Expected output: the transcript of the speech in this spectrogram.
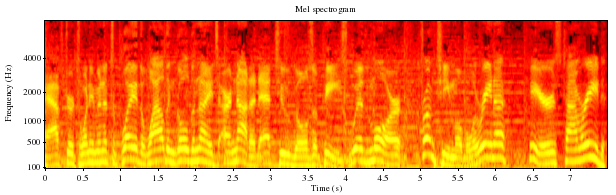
After 20 minutes of play, the Wild and Golden Knights are knotted at two goals apiece. With more from T-Mobile Arena, here's Tom Reid.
